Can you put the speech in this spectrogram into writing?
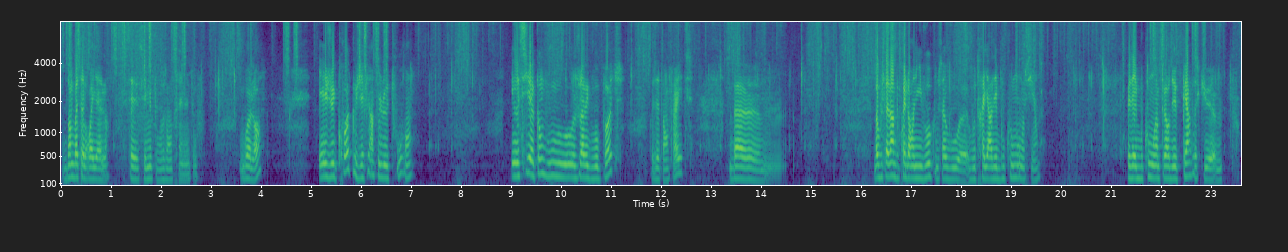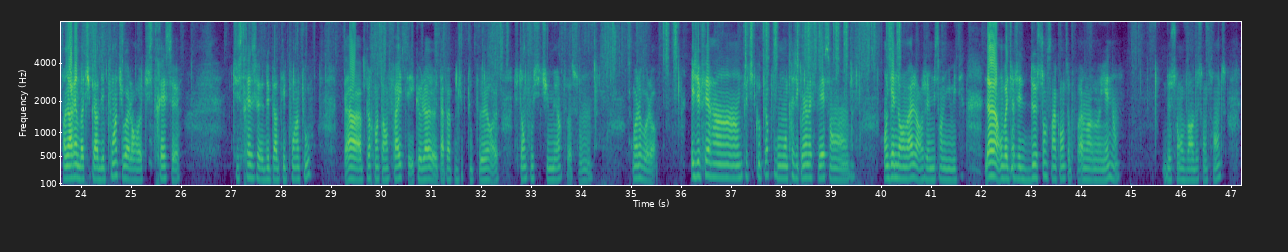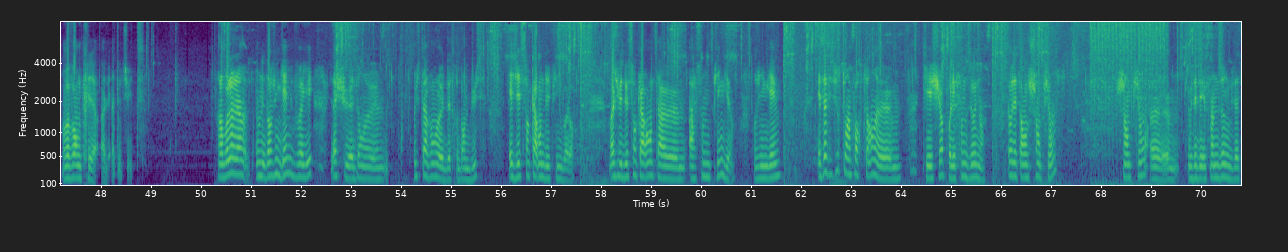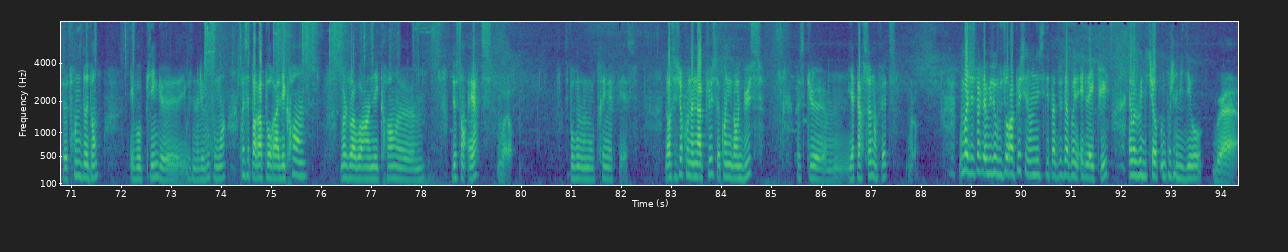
dans le Battle Royale. C'est mieux pour vous entraîner et tout. Voilà. Et je crois que j'ai fait un peu le tour. Hein. Et aussi, euh, quand vous jouez avec vos potes, vous êtes en fight, bah, euh, bah vous savez à peu près leur niveau, comme ça vous, euh, vous tryhardez beaucoup moins aussi. Hein. Vous avez beaucoup moins peur de perdre parce que en arène, bah tu perds des points, tu vois, alors tu stresses, tu stresses de perdre tes points, tout. T'as peur quand t'es en fight et que là, t'as pas du tout peur, tu t'en fous si tu meurs, de toute façon. Voilà, voilà. Et je vais faire un, petit coupure pour vous montrer j'ai combien d'FPS en, en game normal. Alors, je vais me laisser en illimité. Là, on va dire j'ai 250, c'est pour ma moyenne. 220, hein. 230. On va voir en créer. Allez, à tout de suite. Alors voilà, là, on est dans une game, vous voyez. Là, je suis dans... Euh, juste avant euh, d'être dans le bus. Et j'ai 140 de ping, voilà. Moi, je vais de 140 à, euh, à 100 ping dans une game. Et ça, c'est surtout important qui est chiant pour les fins de zone. Quand vous êtes en champion, champion, euh, vous avez des fins de zone, vous êtes 30 dedans. Et vos pings, euh, vous en avez beaucoup moins. Après, c'est par rapport à l'écran. Hein. Moi, je dois avoir un écran 200 Hz. Voilà. C'est pour vous montrer mes FPS. Alors, c'est sûr qu'on en a plus quand on est dans le bus. Parce que il n'y a personne, en fait. Voilà. Bon, moi, j'espère que la vidéo vous aura plu. Sinon, n'hésitez pas à vous abonner et de liker. Et moi, je vous dis ciao pour une prochaine vidéo. Bruh.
